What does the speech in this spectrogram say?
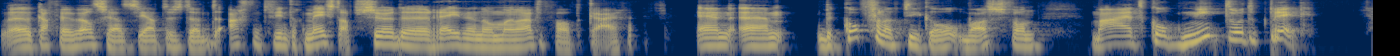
eh Café Welzijds, had dus de, de 28 meest absurde redenen om een hartaanval te krijgen. En ehm, de kop van het artikel was van, maar het komt niet door de prik.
